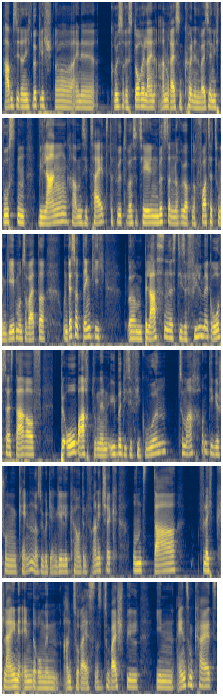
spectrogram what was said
haben sie da nicht wirklich eine größere Storyline anreißen können, weil sie ja nicht wussten, wie lang haben sie Zeit dafür zu was erzählen, wird es dann noch überhaupt noch Fortsetzungen geben und so weiter. Und deshalb denke ich, ähm, belassen es diese Filme großteils darauf, Beobachtungen über diese Figuren zu machen, die wir schon kennen, also über die Angelika und den Franicek und da vielleicht kleine Änderungen anzureißen. Also zum Beispiel in Einsamkeit,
